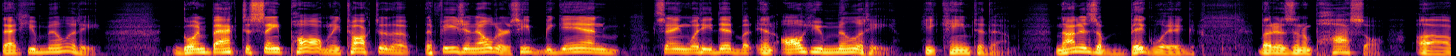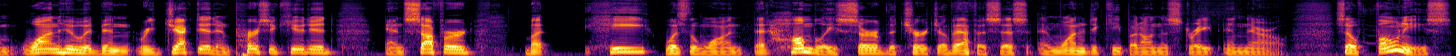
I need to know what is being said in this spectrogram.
that humility. Going back to St. Paul, when he talked to the Ephesian elders, he began saying what he did, but in all humility, he came to them, not as a bigwig, but as an apostle, um, one who had been rejected and persecuted and suffered, but he was the one that humbly served the church of Ephesus and wanted to keep it on the straight and narrow. So phonies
